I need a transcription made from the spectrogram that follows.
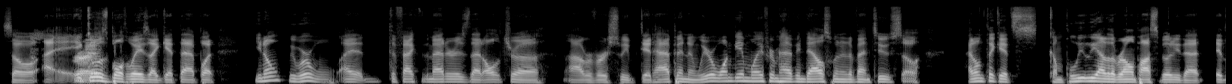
so I, it right. goes both ways. I get that, but you know, we were. I, the fact of the matter is that Ultra uh, reverse sweep did happen, and we were one game away from having Dallas win an event too. So I don't think it's completely out of the realm of possibility that it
